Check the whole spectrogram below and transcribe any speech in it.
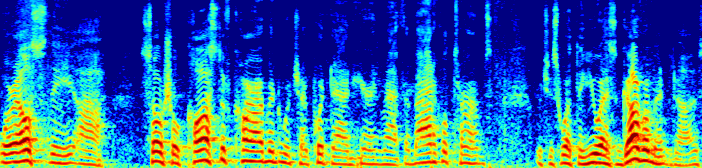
Or else the uh, social cost of carbon, which I put down here in mathematical terms, which is what the US government does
